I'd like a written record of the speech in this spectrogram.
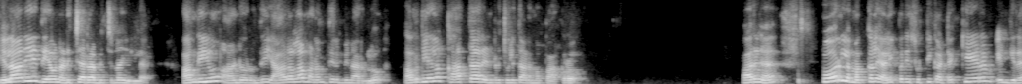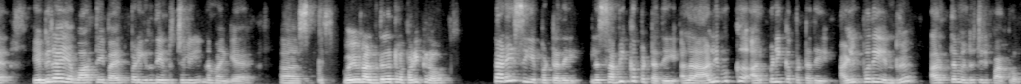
எல்லாரையும் தேவன் அடிச்சாரு அப்படின்னு சொன்னா இல்ல. அங்கேயும் ஆண்டவர் வந்து யாரெல்லாம் மனம் திரும்பினார்களோ அவர்களையெல்லாம் காத்தார் என்று சொல்லித்தான் நம்ம பாக்குறோம் பாருங்க. போர்ல மக்களை அழிப்பதை சுட்டிக்காட்ட கேரம் என்கிற எபிராய வார்த்தை பயன்படுகிறது என்று சொல்லி நம்ம இங்க ஓய்வு நாள் புத்தகத்துல படிக்கிறோம். தடை செய்யப்பட்டதை இல்ல சபிக்கப்பட்டதை அல்லது அழிவுக்கு அர்ப்பணிக்கப்பட்டதை அழிப்பது என்று அர்த்தம் என்று சொல்லி பார்க்கிறோம்.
